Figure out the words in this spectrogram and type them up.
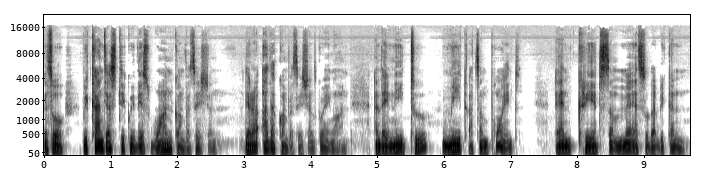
And so we can't just stick with this one conversation. There are other conversations going on, and they need to meet at some point and create some mess so that we can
